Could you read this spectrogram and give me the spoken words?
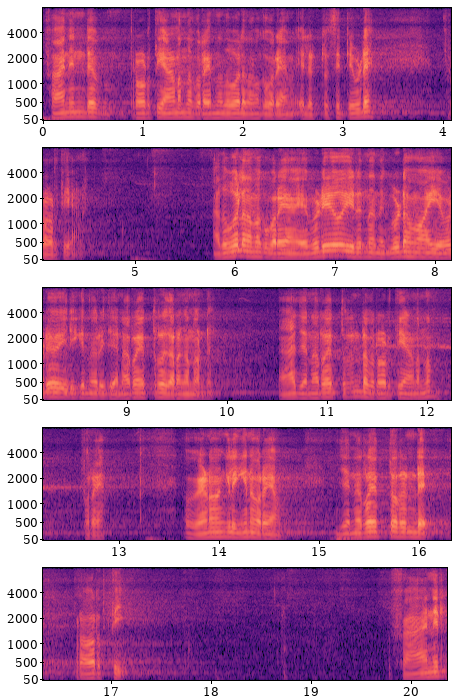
ഫാനിന്റെ പ്രവൃത്തിയാണെന്ന് പറയുന്നത് പോലെ നമുക്ക് പറയാം ഇലക്ട്രിസിറ്റിയുടെ പ്രവൃത്തിയാണ്. അതുപോലെ നമുക്ക് പറയാം എവിടെയോ ഇരുന്ന് നിഗൂഢമായി എവിടെയോ ഇരിക്കുന്ന ഒരു ജനറേറ്റർ കറങ്ങുന്നുണ്ട്. ആ ജനറേറ്ററിന്റെ പ്രവൃത്തിയാണെന്നും പറയാം. വേണമെങ്കിൽ ഇങ്ങനെ പറയാം ജനറേറ്ററിന്റെ പ്രവൃത്തി ഫാനിൽ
